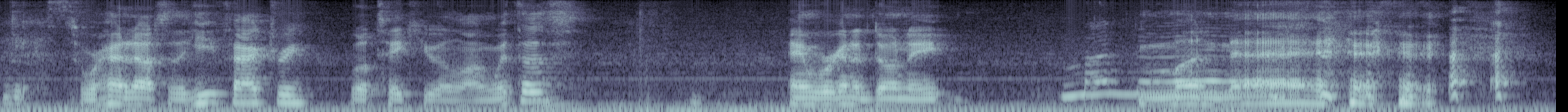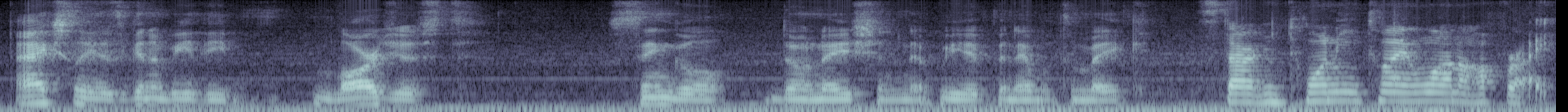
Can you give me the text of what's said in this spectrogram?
Yes. So we're headed out to the heat factory. We'll take you along with us, and we're going to donate Money. money. Actually, it's going to be the largest single donation that we have been able to make. Starting 2021 off right.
